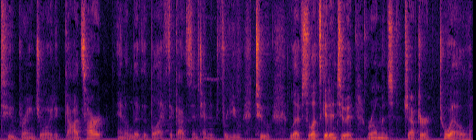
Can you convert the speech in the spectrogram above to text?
to bring joy to God's heart and to live the life that God's intended for you to live. So let's get into it. Romans chapter 12.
